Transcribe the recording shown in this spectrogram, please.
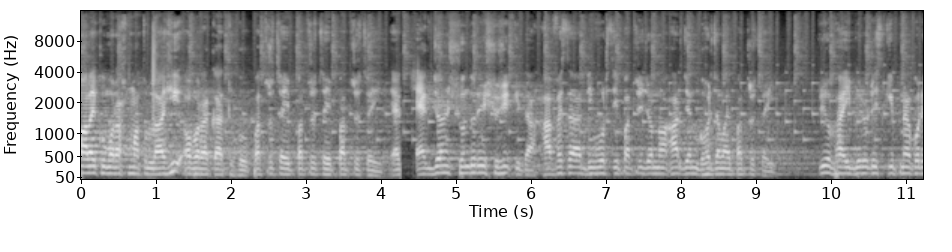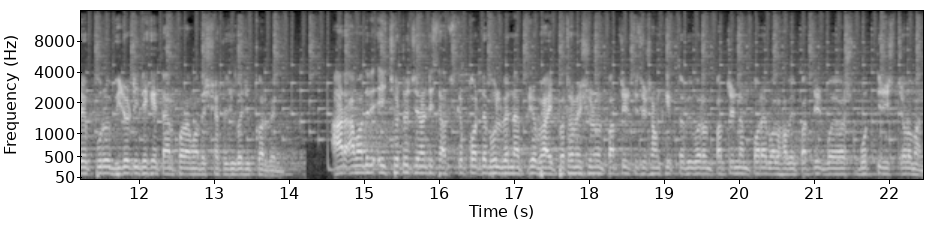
আলাইকুম রহমতুল্লাহি অবরাকাতুহু পাত্র চাই পাত্র চাই পাত্র চাই। এক- একজন সুন্দরী সুশিক্ষিতা, হাফেজা, ডিভোর্সি পাত্রের জন্য আর্জেন্ট ঘর জামাই পাত্র চাই। প্রিয় ভাই, ভিডিওটি স্কিপ না করে পুরো ভিডিওটি দেখে তারপর আমাদের সাথে যোগাযোগ করবেন। আর আমাদের এই ছোট চ্যানেলটি সাবস্ক্রাইব করতে ভুলবেন না। প্রিয় ভাই, প্রথমে শুনুন পাত্রীর কিছু সংক্ষিপ্ত বিবরণ। পাত্রীর নাম পরে বলা হবে। পাত্রীর বয়স বত্রিশ, চলমান।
